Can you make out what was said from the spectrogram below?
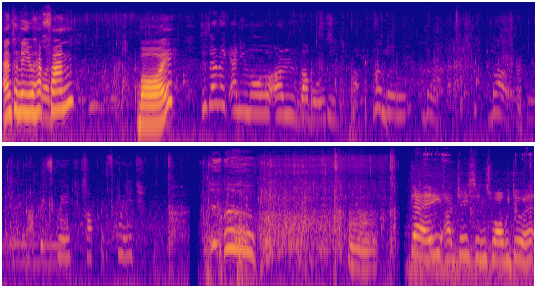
Anthony you have fun boy Just don't make any more um bubbles. Puppet squidge, puppet squidge. day at Jason's while we do it.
